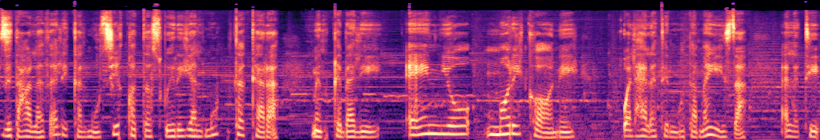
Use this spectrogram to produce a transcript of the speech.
زد على ذلك الموسيقى التصويرية المبتكرة من قبل إنيو موريكوني والهالة المتميزة التي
